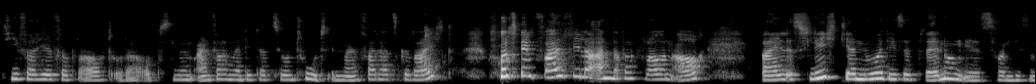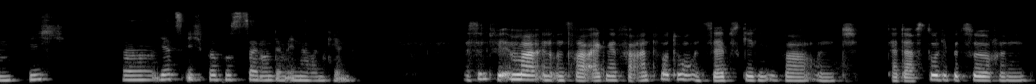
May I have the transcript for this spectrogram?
tiefer Hilfe braucht oder ob es eine einfache Meditation tut. In meinem Fall hat es gereicht und im Fall vieler anderer Frauen auch, weil es schlicht ja nur diese Trennung ist von diesem Ich, äh, jetzt Ich-Bewusstsein und dem inneren Kind. Das sind wir immer in unserer eigenen Verantwortung uns selbst gegenüber und da darfst du, liebe Zuhörerin,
